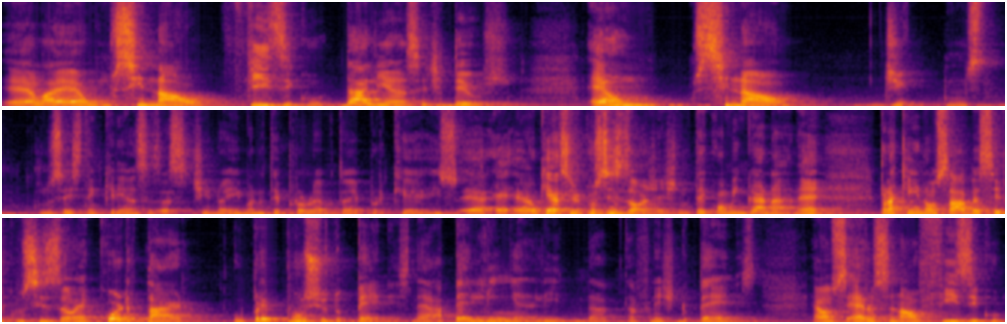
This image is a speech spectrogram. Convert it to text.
ela é um sinal físico da aliança de Deus. É um sinal de. Não sei se tem crianças assistindo aí, mas não tem problema também, porque isso é, é, é o que é a circuncisão, gente. Não tem como enganar, né? Para quem não sabe, a circuncisão é cortar o prepúcio do pênis, né? A pelinha ali na, na frente do pênis. É um, era um sinal físico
